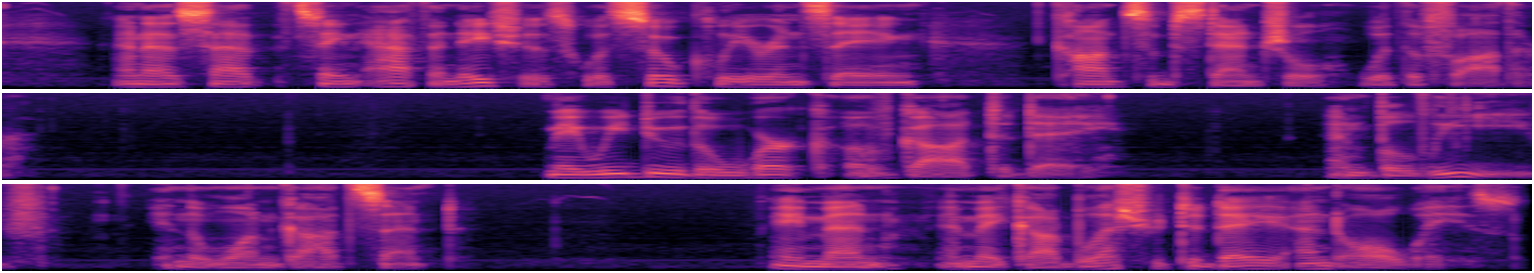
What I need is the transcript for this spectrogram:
and as St. Athanasius was so clear in saying, consubstantial with the Father. May we do the work of God today and believe in the one God sent. Amen, and may God bless you today and always.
